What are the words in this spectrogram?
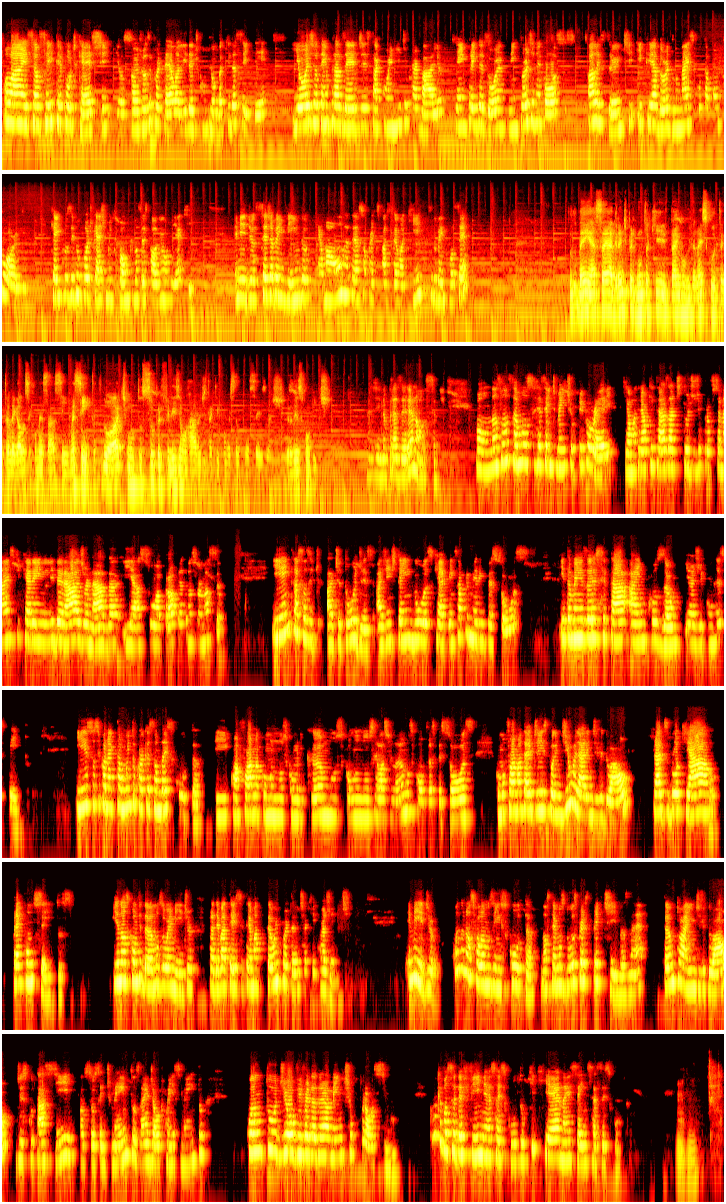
Olá, esse é o CIT Podcast. Eu sou a Josi Portela, líder de conteúdo aqui da CIT. E hoje eu tenho o prazer de estar com Emílio Carvalho, que é empreendedor, mentor de negócios, palestrante e criador do naescuta.org, que é inclusive um podcast muito bom que vocês podem ouvir aqui. Emílio, seja bem-vindo. É uma honra ter a sua participação aqui. Tudo bem com você? Tudo bem, essa é a grande pergunta que está envolvida na escuta, então é legal você começar assim. Mas sim, tá tudo ótimo, estou super feliz e honrado de estar aqui conversando com vocês hoje. Agradeço o convite. Imagina, o prazer é nosso. Bom, nós lançamos recentemente o People Ready, que é um material que traz a atitude de profissionais que querem liderar a jornada e a sua própria transformação. E entre essas atitudes, a gente tem duas, que é pensar primeiro em pessoas e também exercitar a inclusão e agir com respeito. E isso se conecta muito com a questão da escuta e com a forma como nos comunicamos, como nos relacionamos com outras pessoas, como forma até de expandir o olhar individual para desbloquear preconceitos. E nós convidamos o Emílio para debater esse tema tão importante aqui com a gente. Emílio, quando nós falamos em escuta, nós temos duas perspectivas, né? Tanto a individual, de escutar a si, os seus sentimentos, né, de autoconhecimento, quanto de ouvir verdadeiramente o próximo. Como que você define essa escuta? O que, que é, na essência, essa escuta? Uhum.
